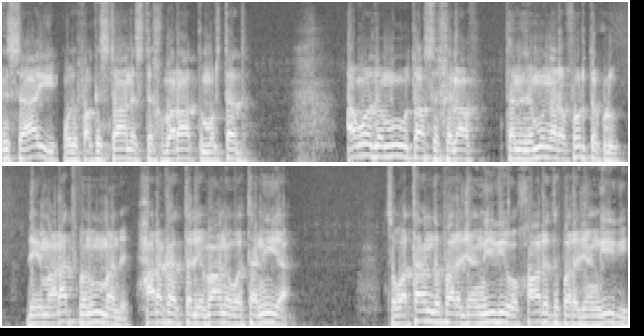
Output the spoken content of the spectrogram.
نسائی او د فاکستان استخبارات مرتد اغو د موو تاسو خلاف تنظمونه راپورته کړو د امارت په نوم باندې حرکت طلبان وطنیه څه وطن د پاره جنګیږي او خاور د پاره جنګیږي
